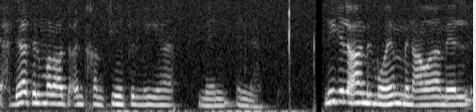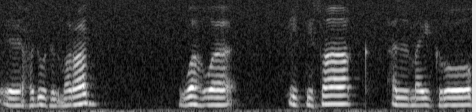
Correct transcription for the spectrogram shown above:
إحداث المرض عند 50% من الناس. نيجي لعامل مهم من عوامل آه، حدوث المرض وهو التصاق الميكروب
